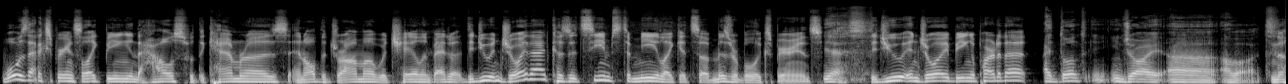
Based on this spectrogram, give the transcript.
what was that experience like being in the house with the cameras and all the drama with Chael and Banjo? Did you enjoy that? Because it seems to me like it's a miserable experience. Yes. Did you enjoy being a part of that? I don't enjoy uh, a lot. No.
